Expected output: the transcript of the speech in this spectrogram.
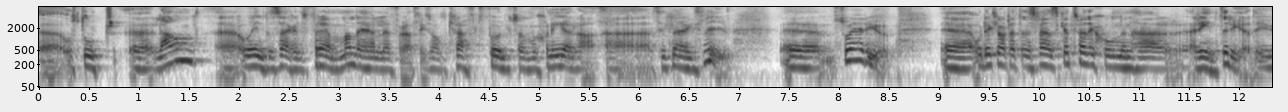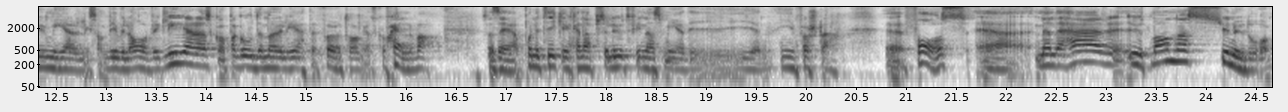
eh, och stort eh, land eh, och inte särskilt främmande heller för att liksom, kraftfullt subventionera eh, sitt näringsliv. Eh, så är det ju. Och det är klart att den svenska traditionen här är inte det. Det är ju mer liksom, vi vill avreglera, skapa goda möjligheter. Företagen ska själva så att säga. Politiken kan absolut finnas med i, i, en, i en första eh, Eh, fas. Eh, men det här utmanas ju nu då.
